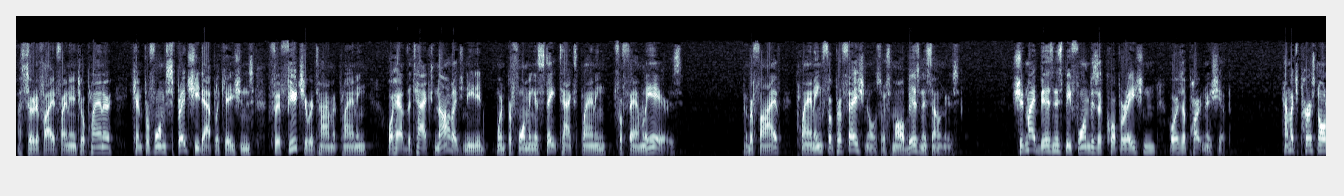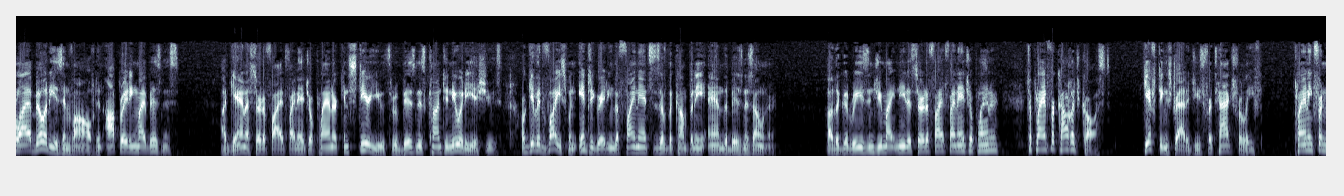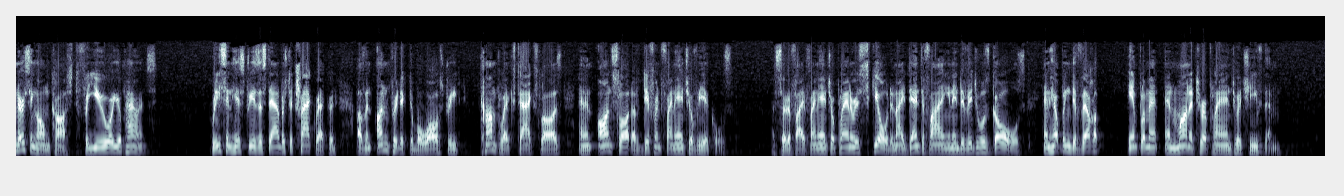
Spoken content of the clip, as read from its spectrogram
A certified financial planner can perform spreadsheet applications for future retirement planning or have the tax knowledge needed when performing estate tax planning for family heirs. Number five, planning for professionals or small business owners. Should my business be formed as a corporation or as a partnership? How much personal liability is involved in operating my business? Again, a certified financial planner can steer you through business continuity issues or give advice when integrating the finances of the company and the business owner. Other good reasons you might need a certified financial planner? To plan for college costs, gifting strategies for tax relief, planning for nursing home costs for you or your parents. Recent history has established a track record of an unpredictable Wall Street, complex tax laws, and an onslaught of different financial vehicles. A certified financial planner is skilled in identifying an individual's goals and helping develop, implement, and monitor a plan to achieve them.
